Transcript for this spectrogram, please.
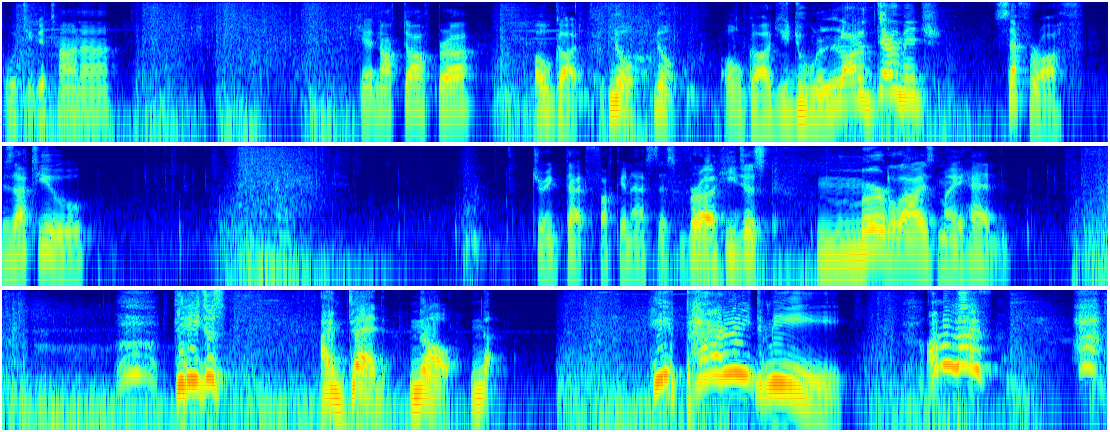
Uchigatana. Get knocked off, bruh. Oh, God. No, no. Oh, God. You do a lot of damage. Sephiroth. Is that you? Drink that fucking ass this. Bruh, he just myrtleized my head. Did he just... I'm dead. No. No. He parried me. I'm alive.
